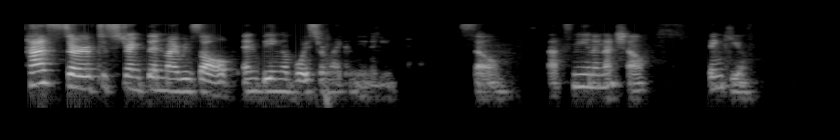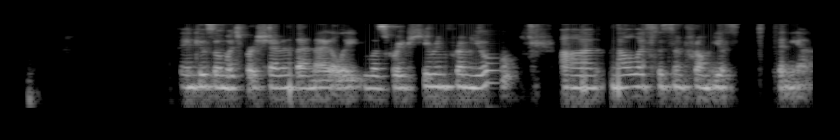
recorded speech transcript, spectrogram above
has served to strengthen my resolve and being a voice for my community so that's me in a nutshell thank you Thank you so much for sharing that, Natalie. It was great hearing from you. Uh, now let's listen from yes, Yesenia.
